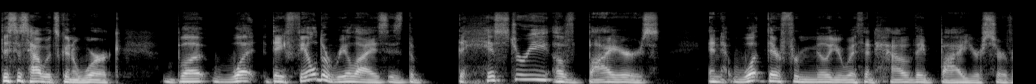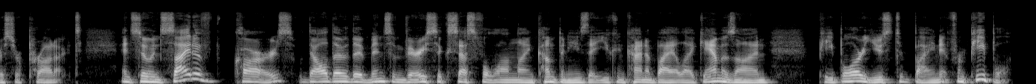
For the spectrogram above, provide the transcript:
this is how it's going to work but what they fail to realize is the the history of buyers and what they're familiar with and how they buy your service or product and so inside of cars although there have been some very successful online companies that you can kind of buy it like amazon people are used to buying it from people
